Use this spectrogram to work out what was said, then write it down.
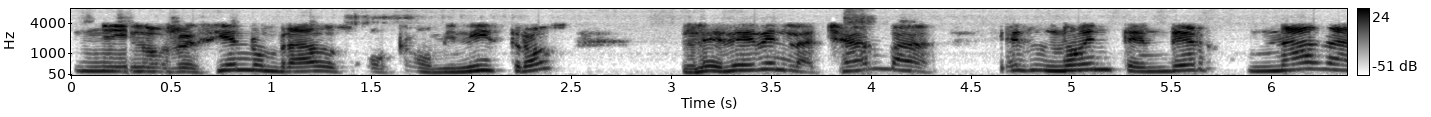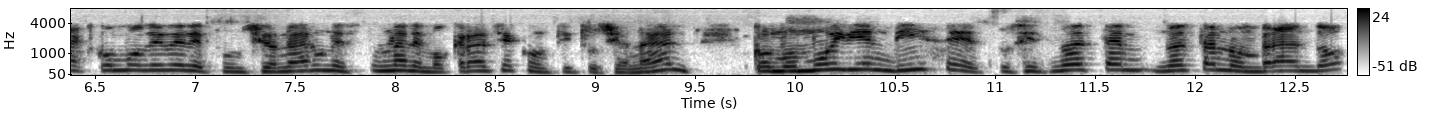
ni los recién nombrados o, ministros le deben la chamba. Es no entender nada cómo debe de funcionar una, una democracia constitucional. Como muy bien dices, pues si no están, no están nombrando,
